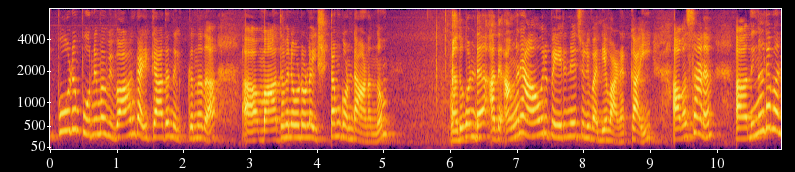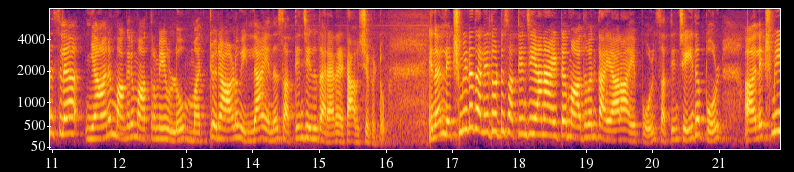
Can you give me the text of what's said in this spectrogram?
ഇപ്പോഴും പൂർണിമ വിവാഹം കഴിക്കാതെ നിൽക്കുന്നത് മാധവനോടുള്ള ഇഷ്ടം കൊണ്ടാണെന്നും അതുകൊണ്ട് അത് അങ്ങനെ ആ ഒരു പേരിനെ ചൊല്ലി വലിയ വഴക്കായി. അവസാനം നിങ്ങളുടെ മനസ്സിൽ ഞാനും മകനും മാത്രമേ ഉള്ളൂ മറ്റൊരാളും ഇല്ല എന്ന് സത്യം ചെയ്ത് തരാനായിട്ട് ആവശ്യപ്പെട്ടു. എന്നാൽ ലക്ഷ്മിയുടെ തലേ സത്യം ചെയ്യാനായിട്ട് മാധവൻ തയ്യാറായപ്പോൾ സത്യം ചെയ്തപ്പോൾ ലക്ഷ്മി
